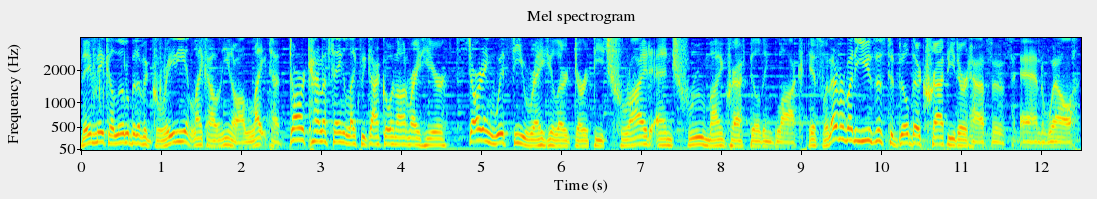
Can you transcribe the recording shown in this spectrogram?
they make a little bit of a gradient, like a, you know, a light to dark kind of thing, like we got going on right here. Starting with the regular dirt, the tried and true Minecraft building block. It's what everybody uses to build their crappy dirt houses, and well,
